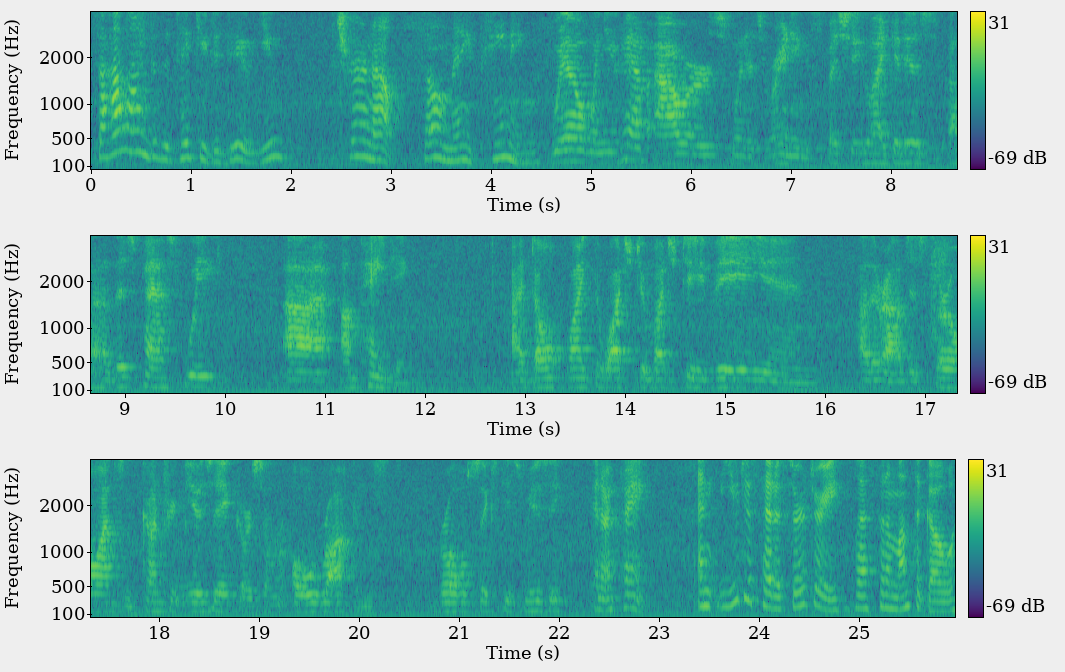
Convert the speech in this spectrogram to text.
So how long does it take you to do? You churn out so many paintings. Well, when you have hours when it's raining, especially like it is uh, this past week, uh, I'm painting. I don't like to watch too much TV, and either I'll just throw on some country music or some old rock and roll 60s music, and I paint. And you just had a surgery less than a month ago,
